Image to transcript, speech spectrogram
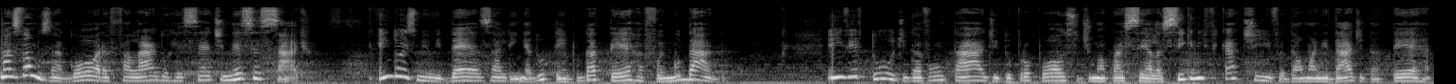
Mas vamos agora falar do reset necessário. Em 2010, a linha do tempo da Terra foi mudada. Em virtude da vontade e do propósito de uma parcela significativa da humanidade da Terra,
